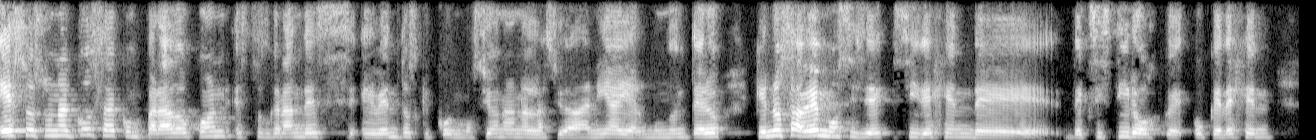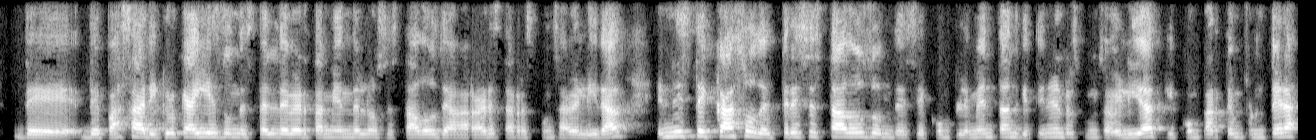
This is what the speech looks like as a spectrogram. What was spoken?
eso es una cosa comparado con estos grandes eventos que conmocionan a la ciudadanía y al mundo entero, que no sabemos si, si dejen de, de existir o que, o que dejen de, pasar. Y creo que ahí es donde está el deber también de los estados de agarrar esta responsabilidad. En este caso de tres estados donde se complementan, que tienen responsabilidad, que comparten frontera,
